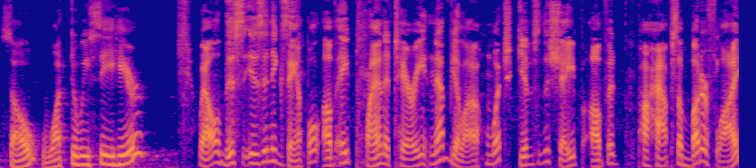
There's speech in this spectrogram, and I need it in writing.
So, what do we see here? Well, this is an example of a planetary nebula, which gives the shape of it perhaps a butterfly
